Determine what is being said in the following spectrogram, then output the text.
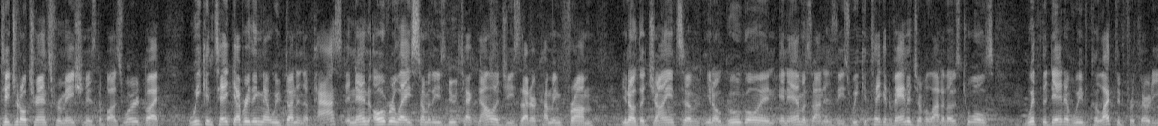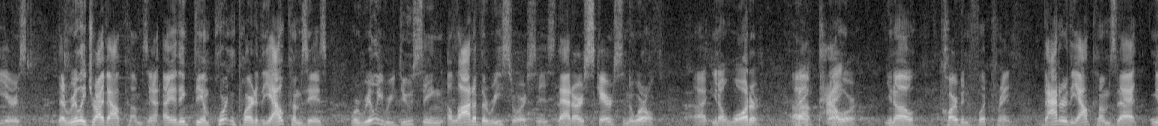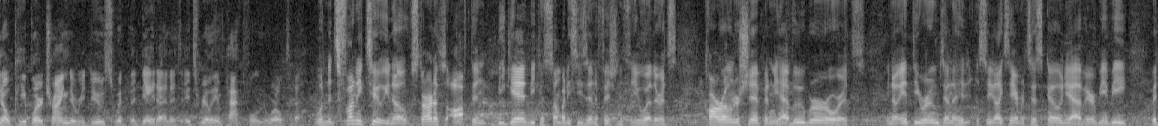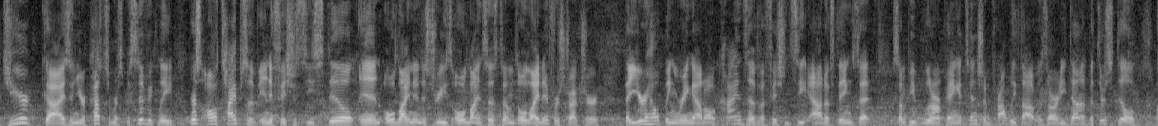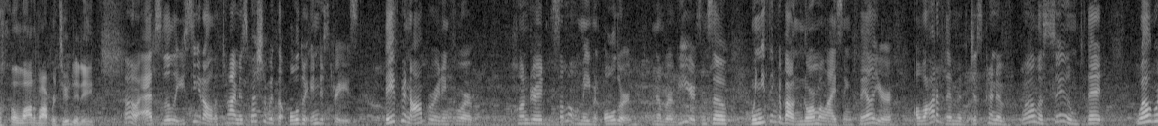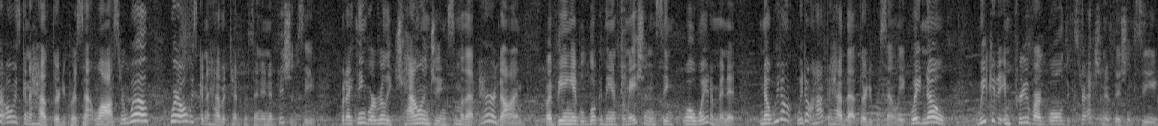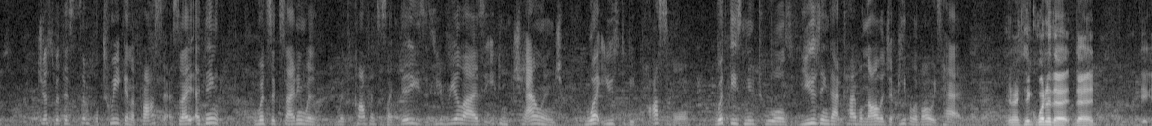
digital transformation is the buzzword, but we can take everything that we've done in the past and then overlay some of these new technologies that are coming from you know, the giants of you know, Google and, and Amazon is these. We could take advantage of a lot of those tools with the data we've collected for 30 years that really drive outcomes. And I think the important part of the outcomes is we're really reducing a lot of the resources that are scarce in the world. Uh, you know, water, uh, Right, power, you know, carbon footprint. That are the outcomes that you know people are trying to reduce with the data, and it's, it's really impactful in the world today. Well, it's funny too, you know, startups often begin because somebody sees inefficiency, whether it's car ownership and you have Uber, or it's you know, empty rooms in a city like San Francisco and you have Airbnb. But your guys and your customers specifically, there's all types of inefficiencies still in old line industries, old line systems, old line infrastructure, that you're helping wring out all kinds of efficiency out of things that some people who aren't paying attention probably thought was already done, but there's still a lot of opportunity. Oh, absolutely. You see it all the time, especially with the older industries. They've been operating for 100, some of them even older number of years. And so when you think about normalizing failure, a lot of them have just kind of, well, assumed that, well, we're always going to have 30% loss, or well, we're always going to have a 10% inefficiency. But I think we're really challenging some of that paradigm by being able to look at the information and think, well, wait a minute, no, we don't, we don't have to have that 30% leak. Wait, no, we could improve our gold extraction efficiency just with this simple tweak in the process. So I, I think what's exciting with, with conferences like these is you realize that you can challenge what used to be possible with these new tools using that tribal knowledge that people have always had. And I think one of the, the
